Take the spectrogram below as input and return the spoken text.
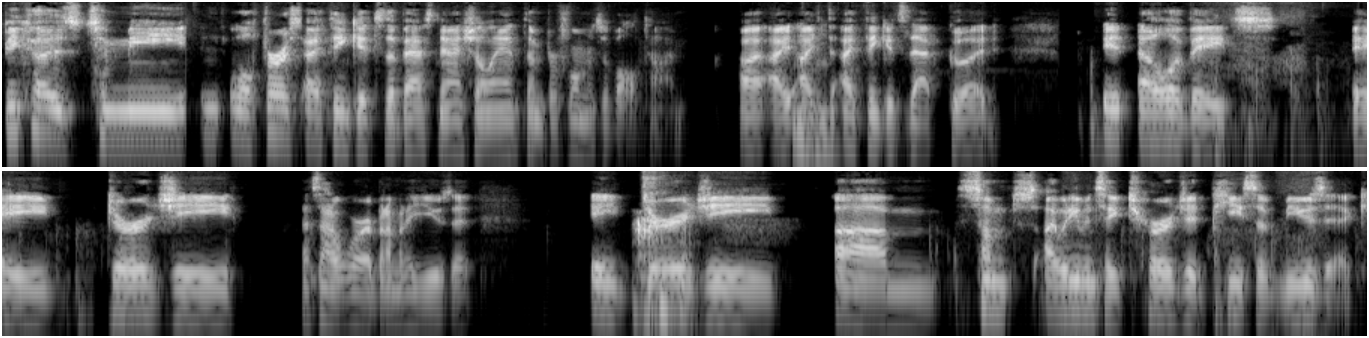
Because to me, well, first, I think it's the best national anthem performance of all time. I, I, Mhm. I, I think it's that good. It elevates a dirgy, that's not a word, but I'm going to use it, a dirgy, um, some, I would even say turgid piece of music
